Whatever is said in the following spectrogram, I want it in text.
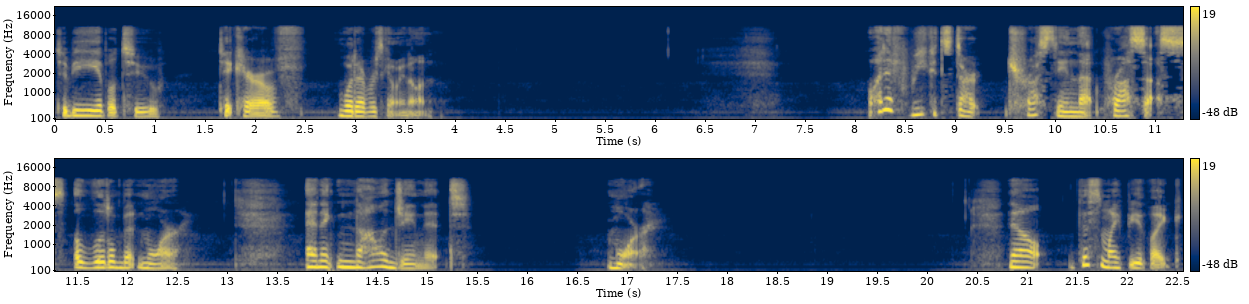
to be able to take care of whatever's going on. What if we could start trusting that process a little bit more and acknowledging it more? Now, this might be like,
